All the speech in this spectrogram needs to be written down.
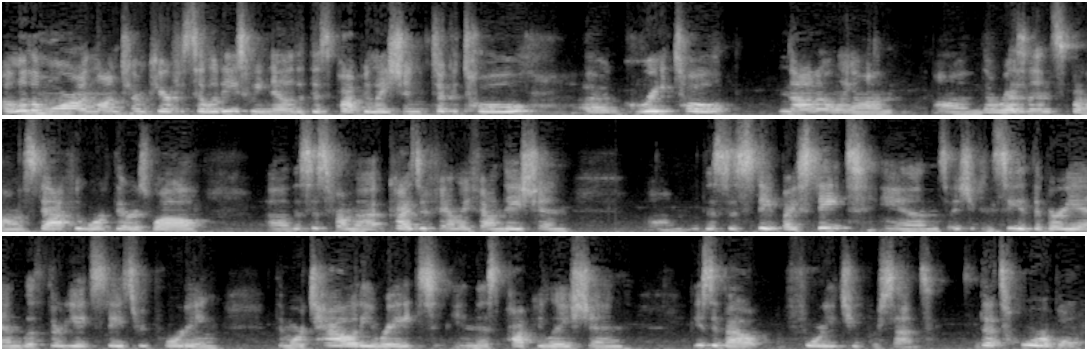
A little more on long-term care facilities. We know that this population took a toll, a great toll, not only on, on the residents, but on the staff who work there as well. Uh, this is from a Kaiser Family Foundation. Um, this is state by state, and as you can see at the very end, with 38 states reporting, the mortality rate in this population is about 42%. That's horrible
